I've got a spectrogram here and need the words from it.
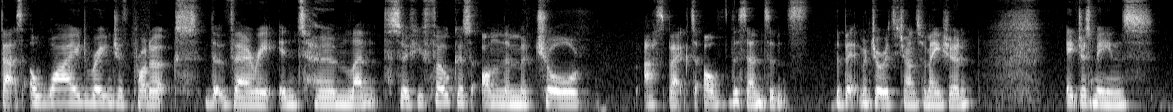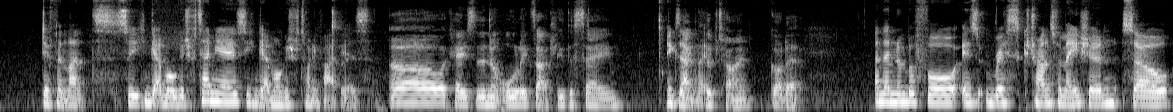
that's a wide range of products that vary in term length. So, if you focus on the mature aspect of the sentence, the bit maturity transformation, it just means different lengths. So, you can get a mortgage for 10 years, you can get a mortgage for 25 years. Oh, okay. So they're not all exactly the same Exactly. length of time. Got it. And then number four is risk transformation. So,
